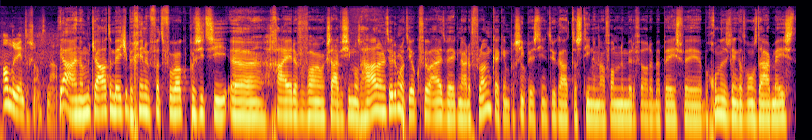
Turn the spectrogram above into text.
andere interessante namen. Ja, en dan moet je altijd een beetje beginnen met voor welke positie eh, ga je de vervanger van Xavi Simons halen natuurlijk. Omdat hij ook veel uitweekt naar de flank. Kijk, in principe is hij natuurlijk al als tien en aanvallende middenvelder bij PSV begonnen. Dus ik denk dat we ons daar het meest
